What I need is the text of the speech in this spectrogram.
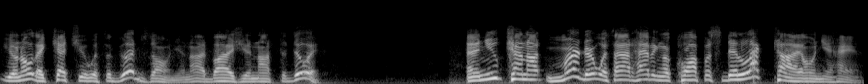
you know, they catch you with the goods on you, and I advise you not to do it. And you cannot murder without having a corpus delicti on your hands.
